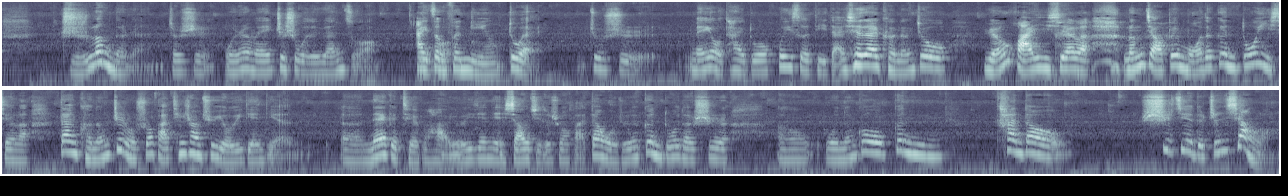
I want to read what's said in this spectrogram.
直愣的人，就是我认为这是我的原则，爱憎分明。对，就是没有太多灰色地带。现在可能就圆滑一些了，棱角被磨得更多一些了。但可能这种说法听上去有一点点呃 negative 哈，有一点点消极的说法。但我觉得更多的是，呃，我能够更看到世界的真相了，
